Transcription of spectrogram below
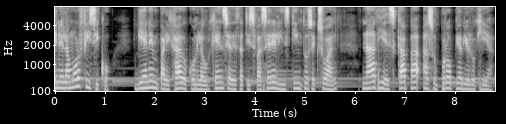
En el amor físico, bien emparejado con la urgencia de satisfacer el instinto sexual, nadie escapa a su propia biología.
